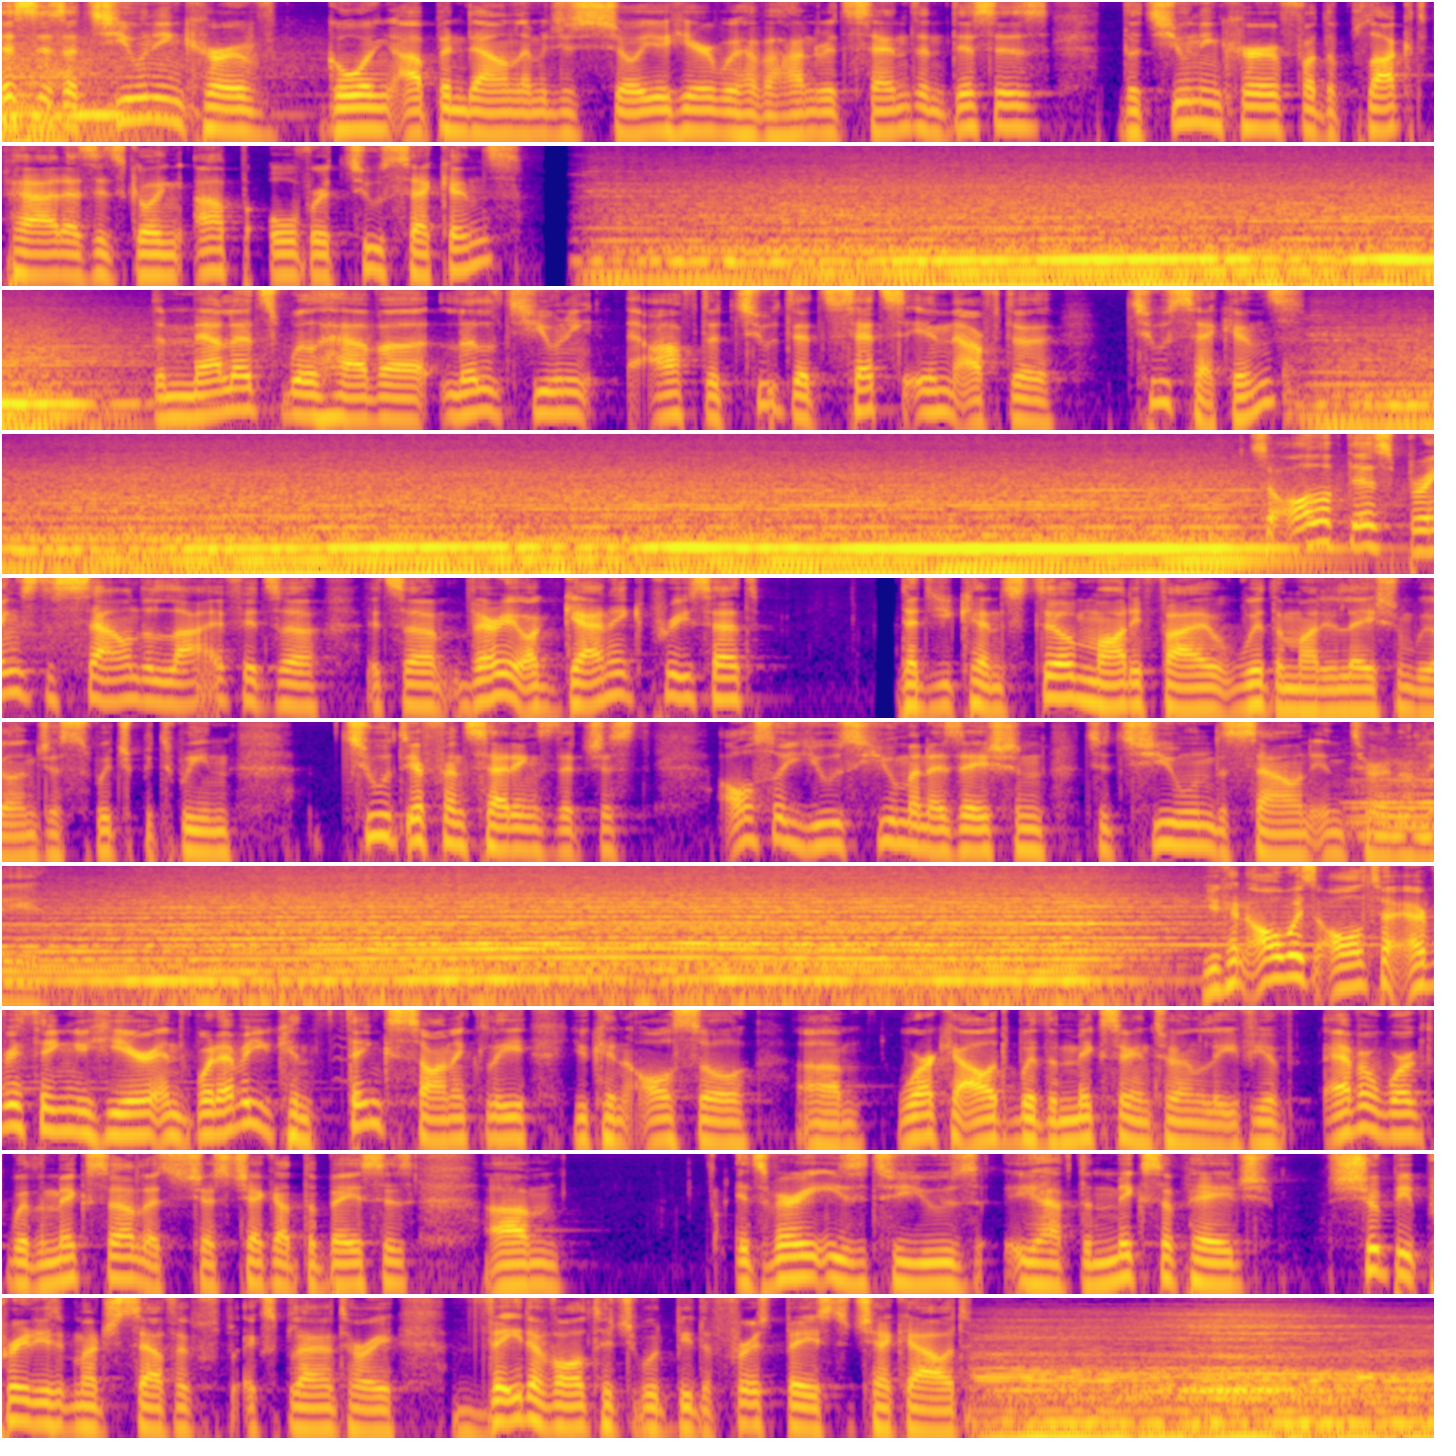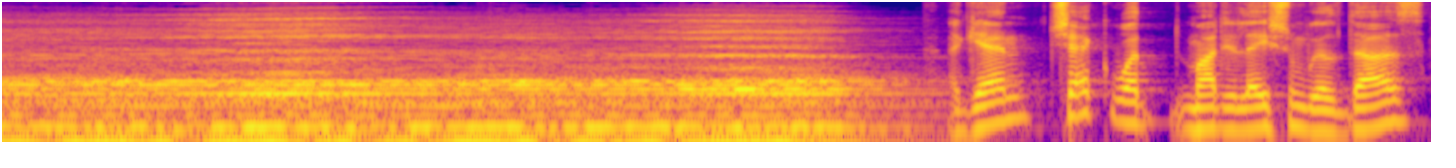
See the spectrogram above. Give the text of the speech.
This is a tuning curve going up and down. Let me just show you here. We have 100 cent and this is the tuning curve for the plucked pad as it's going up over two seconds. The mallets will have a little tuning after two that sets in after two seconds. So all of mm. this brings the sound alive. It's a it's a very organic preset that you can still modify with the modulation wheel and just switch between two different settings that just also use humanization to tune the sound internally. You can always alter everything you hear, and whatever you can think sonically, you can also um, work out with the mixer internally. If you've ever worked with a mixer, let's just check out the bases. Um, it's very easy to use. You have the mixer page, should be pretty much self-explanatory. Veda voltage would be the first base to check out. Again, check what modulation wheel does.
